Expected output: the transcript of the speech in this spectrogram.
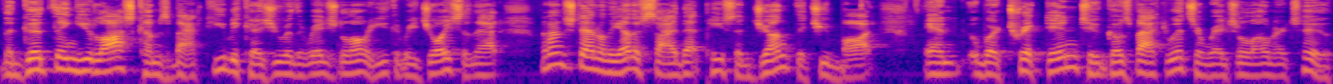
The good thing you lost comes back to you because you were the original owner. You can rejoice in that. But understand on the other side, that piece of junk that you bought and were tricked into goes back to its original owner too.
